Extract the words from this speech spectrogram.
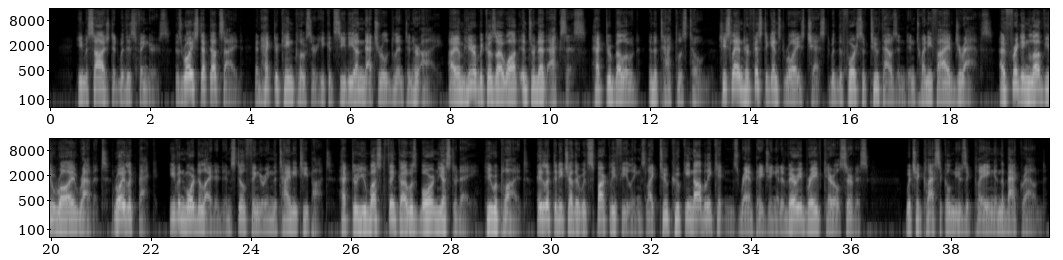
he massaged it with his fingers. As Roy stepped outside and Hector came closer, he could see the unnatural glint in her eye. I am here because I want internet access, Hector bellowed in a tactless tone. She slammed her fist against Roy's chest with the force of 2,025 giraffes. I frigging love you, Roy Rabbit. Roy looked back, even more delighted and still fingering the tiny teapot. Hector, you must think I was born yesterday, he replied. They looked at each other with sparkly feelings, like two kooky, knobbly kittens rampaging at a very brave carol service, which had classical music playing in the background,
